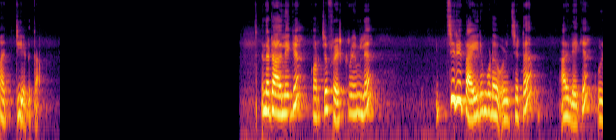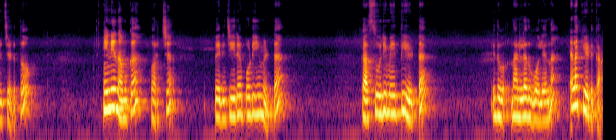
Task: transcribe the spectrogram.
പറ്റിയെടുക്കാം എന്നിട്ട് അതിലേക്ക് കുറച്ച് ഫ്രഷ് ക്രീമിൽ ഇച്ചിരി തൈരും കൂടെ ഒഴിച്ചിട്ട് അതിലേക്ക് ഒഴിച്ചെടുത്തു. ഇനി നമുക്ക് കുറച്ച് പെരുജീരപ്പൊടിയും ഇട്ട് കസൂരി മേത്തി ഇട്ട് ഇത് നല്ലതുപോലെ ഒന്ന് ഇളക്കിയെടുക്കാം.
